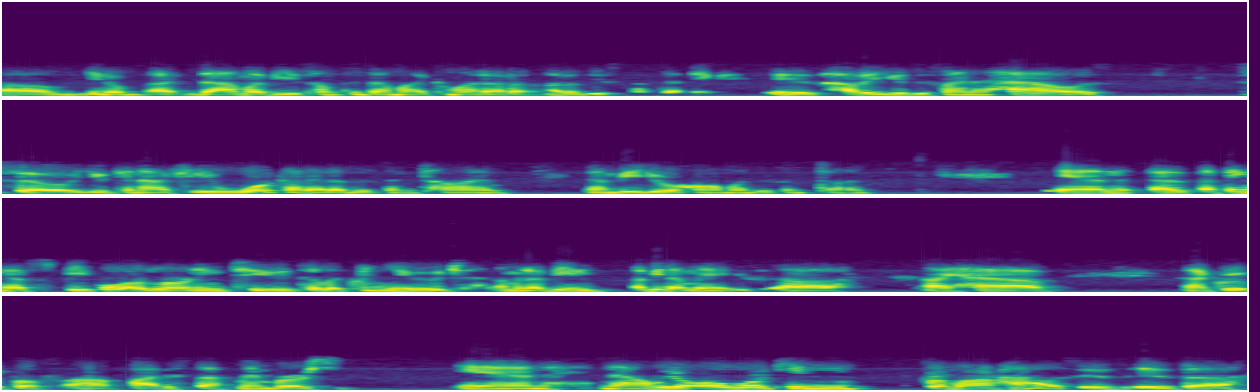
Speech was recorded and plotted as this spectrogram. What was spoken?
um, you know, that might be something that might come out of, out of this pandemic. Is how do you design a house so you can actually work on it at the same time and be your home at the same time. And as, I think as people are learning to telecommute, I mean, I've been I've been amazed. Uh, I have a group of uh, five staff members, and now we're all working from our house. is is uh,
